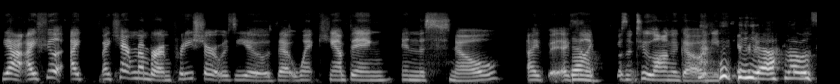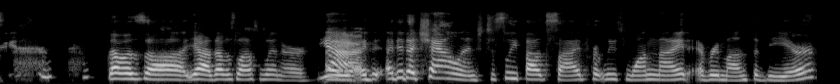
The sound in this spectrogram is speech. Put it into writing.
Yeah, I feel I I can't remember. I'm pretty sure it was you that went camping in the snow. I I feel like it wasn't too long ago. And you yeah, that was that was uh yeah that was last winter yeah I, I, did, I did a challenge to sleep outside for at least one night every month of the year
